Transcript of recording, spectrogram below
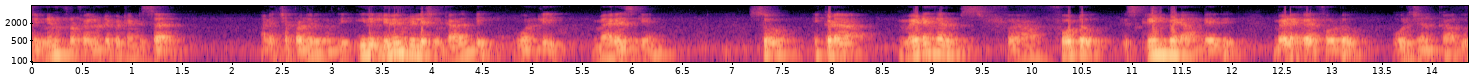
జెన్యున్ ప్రొఫైల్ ఉంటే పెట్టండి సార్ అని చెప్పడం జరిగింది. ఇది లివింగ్ రిలేషన్ కాదండి ఓన్లీ మ్యారేజ్కే సో ఇక్కడ మేడం గారి ఫోటో స్క్రీన్ పైన ఉండేది. మేడం గారి ఫోటో ఒరిజినల్ కాదు.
